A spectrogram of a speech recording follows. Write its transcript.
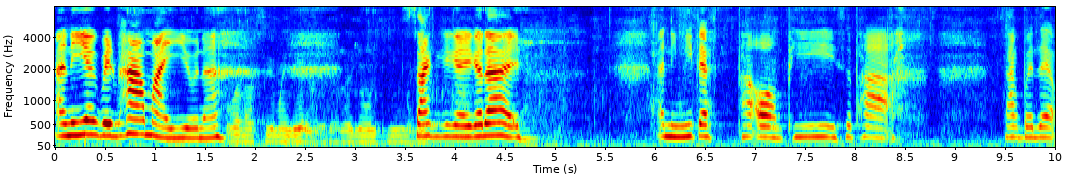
อันนี้ยังเป็นผ้าใหม่อยู่นะเพราะว่าเราซื้อมาเยอะอยู่เดี๋ยวเราโยนทิ้งมันซักยังไงก็ได้ อันนี้มีแต่ผ้าอ้อมพี่เสื้อผ้าซักไปแล้ว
